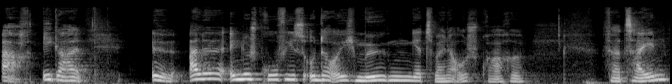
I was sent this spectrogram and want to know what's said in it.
Ach, egal. Äh, alle Englischprofis unter euch mögen jetzt meine Aussprache verzeihen.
